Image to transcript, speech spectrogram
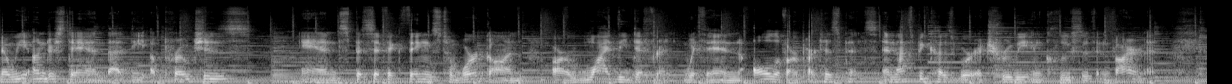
Now, we understand that the approaches and specific things to work on are widely different within all of our participants, and that's because we're a truly inclusive environment.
